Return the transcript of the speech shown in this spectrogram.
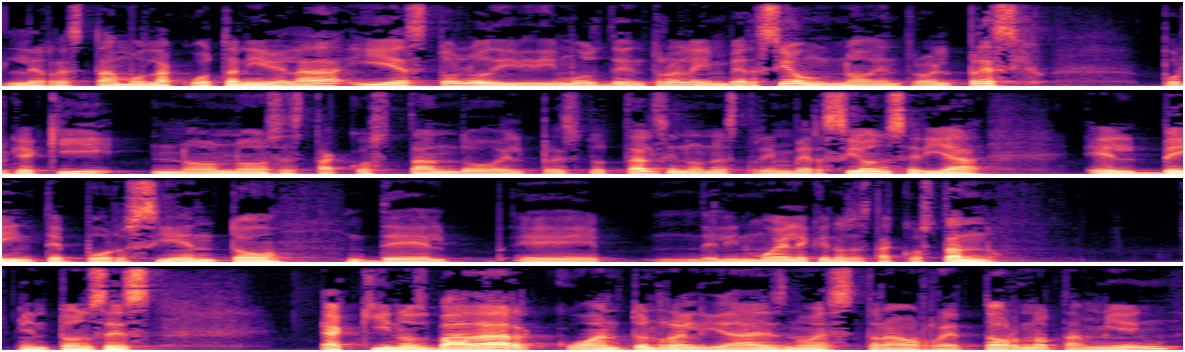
le, restamos la cuota nivelada y esto lo dividimos dentro de la inversión, no dentro del precio, porque aquí no nos está costando el precio total, sino nuestra inversión sería el 20% del, eh, del inmueble que nos está costando. Entonces, aquí nos va a dar cuánto en realidad es nuestro retorno también,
